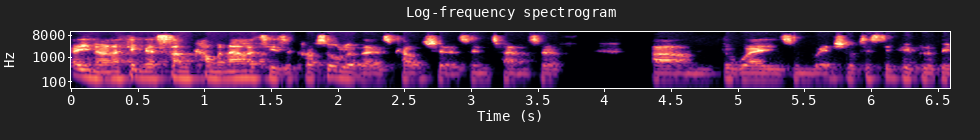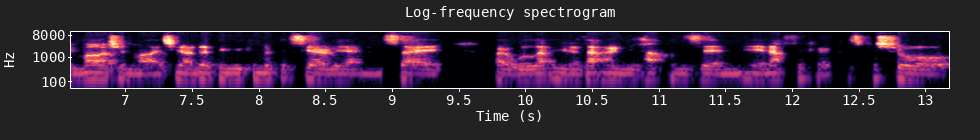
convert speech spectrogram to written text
you know, and I think there's some commonalities across all of those cultures in terms of um, the ways in which autistic people have been marginalised. You know, I don't think we can look at Sierra Leone and say, oh, well, that you know that only happens in in Africa, because for sure,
